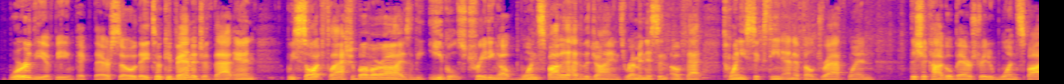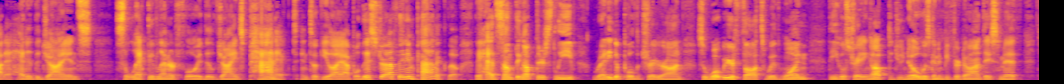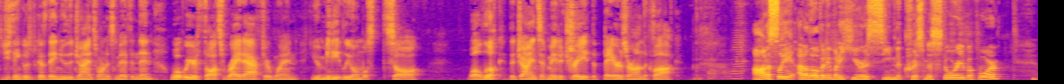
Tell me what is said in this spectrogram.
worthy of being picked there. So they took advantage of that, and we saw it flash above our eyes. The Eagles trading up one spot ahead of the Giants, reminiscent of that 2016 NFL draft when the Chicago Bears traded one spot ahead of the Giants, selected Leonard Floyd. The Giants panicked and took Eli Apple. This draft, they didn't panic, though. They had something up their sleeve, ready to pull the trigger on. So, what were your thoughts with one, the Eagles trading up? Did you know it was going to be for DeVonta Smith? Did you think it was because they knew the Giants wanted Smith? And then, what were your thoughts right after when you immediately almost saw, well, look, the Giants have made a trade. The Bears are on the clock. Honestly, I don't know if anybody here has seen the Christmas story before.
